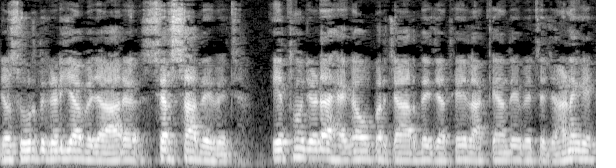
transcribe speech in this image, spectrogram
ਜੋ ਸੂਰਤਗੜੀਆ ਬਾਜ਼ਾਰ ਸਿਰਸਾ ਦੇ ਵਿੱਚ। ਇਥੋਂ ਜਿਹੜਾ ਹੈਗਾ ਉਹ ਪ੍ਰਚਾਰ ਦੇ ਜਥੇ ਇਲਾਕਿਆਂ ਦੇ ਵਿੱਚ ਜਾਣਗੇ।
